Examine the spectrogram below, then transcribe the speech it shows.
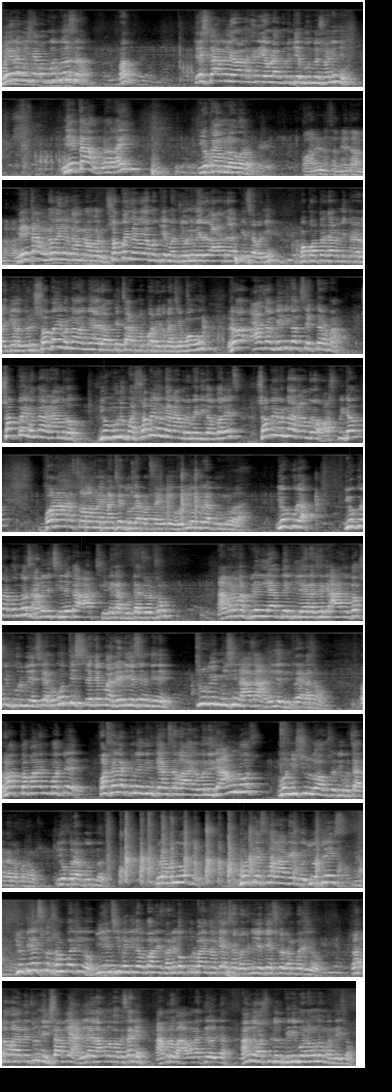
मेरो विषयमा बुझ्नुहोस् न? त्यस कारणले गर्दाखेरि एउटा कुरो के बुझ्नुहोस् भने नि नेता हुनलाई यो काम नगरौँ। नेता हुनलाई यो काम नगरौँ। सबैजनालाई म के भन्छु भने मेरो आग्रह के छ भने म पत्रकार मित्रहरूलाई के भन्छु भने सबैभन्दा अन्याय र अत्याचारमा परेको मान्छे म हुँ र आज मेडिकल सेक्टरमा सबैभन्दा राम्रो यो मुलुकमा सबैभन्दा राम्रो मेडिकल कलेज सबैभन्दा राम्रो हस्पिटल बनाएर चलाउने मान्छे दुर्गा प्रसाईले हो। यो कुरा बुझ्नु होला यो कुरा यो कुरा बुझ्नुहोस् हामीले छिनेका आठ छिनेका खुट्टा जोड्छौँ। हाम्रोमा ब्रेन ल्याबदेखि लिएर चाहिँ आज दक्षिण पूर्वी एसियाको उन्तिस सेकेन्डमा रेडिएसन दिने ट्रुबिङ मिसिन आज हामीले भित्राएका छौँ। र तपाईँहरूमध्ये कसैलाई कुनै दिन क्यान्सर लाग्यो भने चाहिँ आउनुहोस् म नि शुल्क औषधि उपचार गरेर पठाउँछु। यो कुरा बुझ्नुहोस्। कुरा बुझ्नुहोस् नि? म देशमा लागेको यो देश यो देशको सम्पत्ति हो। बिएनसी मेडिकल कलेज भनेको पूर्वाञ्चल क्यान्सर भनेको यो देशको सम्पत्ति हो। र तपाईँहरूले जुन हिसाबले हामीलाई लाउनु भएको छ नि हाम्रो भावना त्यो होइन। हामी हस्पिटल फेरि बनाउनु भन्दैछौँ।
